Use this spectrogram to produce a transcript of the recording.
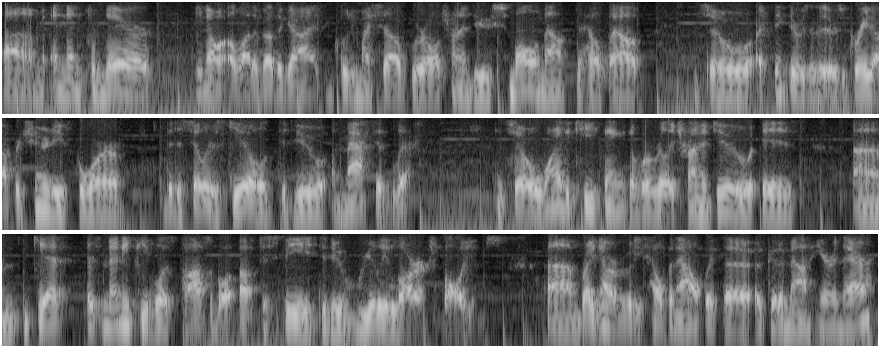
Um, and then from there, you know, a lot of other guys, including myself, we are all trying to do small amounts to help out. And so I think there was a, there was a great opportunity for the Distillers Guild to do a massive lift. And so one of the key things that we're really trying to do is um, get as many people as possible up to speed to do really large volumes. Um, right now, everybody's helping out with a, a good amount here and there,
